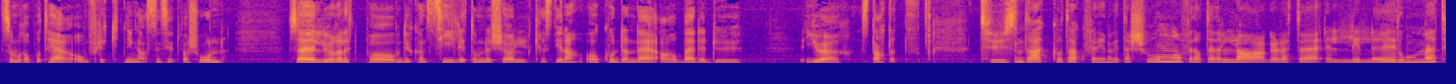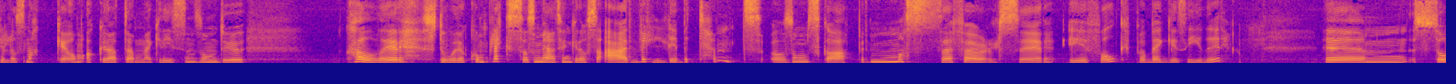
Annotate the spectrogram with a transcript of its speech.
som rapporterer om flyktninger sin situasjon. Så jeg lurer litt på om du kan si litt om deg sjøl, Kristina, og hvordan det arbeidet du gjør, startet? Tusen takk, og takk for invitasjonen og for at dere lager dette lille rommet til å snakke om akkurat denne krisen som du kaller stor og kompleks, og som jeg tenker også er veldig betent, og som skaper masse følelser i folk på begge sider. Um, så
